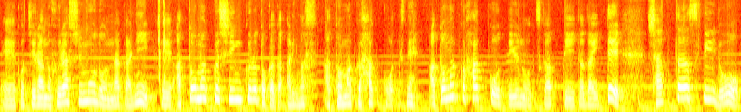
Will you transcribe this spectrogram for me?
えー、こちらのフラッシュモードの中に、えー、アトマクシンクロとかがあります。アトマク発光ですね。アトマック発光っていうのを使っていただいてシャッタースピードを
